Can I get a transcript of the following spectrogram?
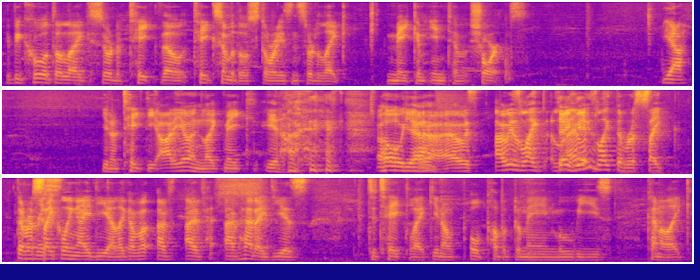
It'd be cool to like sort of take though take some of those stories and sort of like make them into shorts. yeah You know, take the audio and like make you know. oh Yeah, yeah I always I always liked Take I always liked the recyc the recycling idea. Like I've, I've I've I've had ideas to take like you know old public domain movies, kind of like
